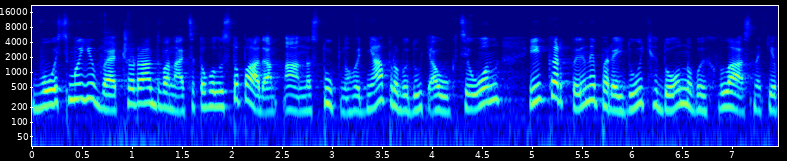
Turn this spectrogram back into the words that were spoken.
8 вечора 12 листопада. А наступного дня проведуть аукціон і картини перейдуть до нових власників.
